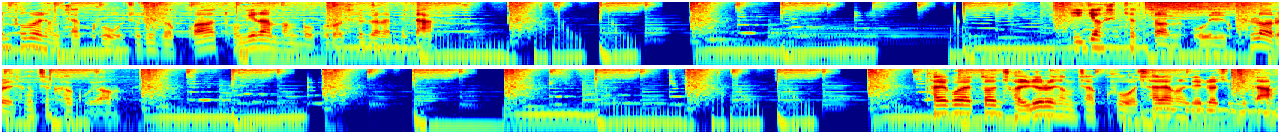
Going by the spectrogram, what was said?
신품을 장착 후 조수석과 동일한 방법으로 체결합니다. 이격시켰던 오일 쿨러를 장착하고요. 탈거했던 전류를 장착 후 차량을 내려줍니다.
